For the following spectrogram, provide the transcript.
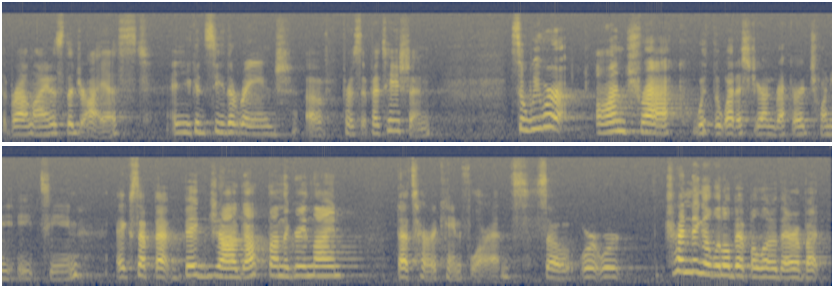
The brown line is the driest. And you can see the range of precipitation. So we were on track with the wettest year on record, 2018, except that big jog up on the green line, that's Hurricane Florence. So we're, we're trending a little bit below there, but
